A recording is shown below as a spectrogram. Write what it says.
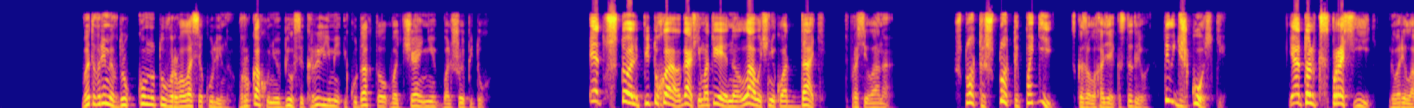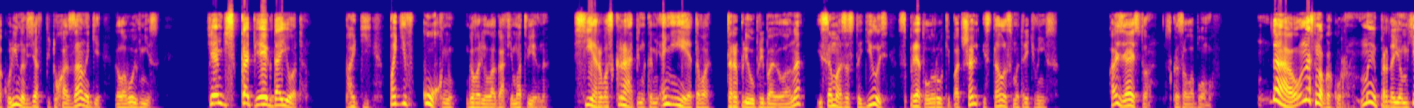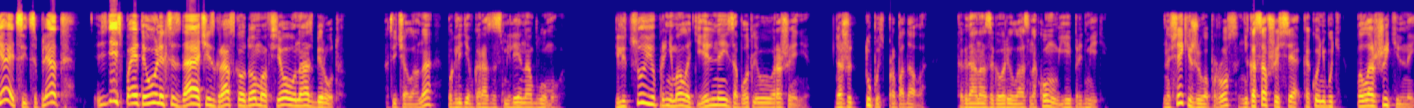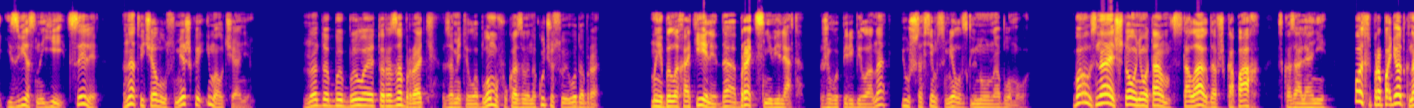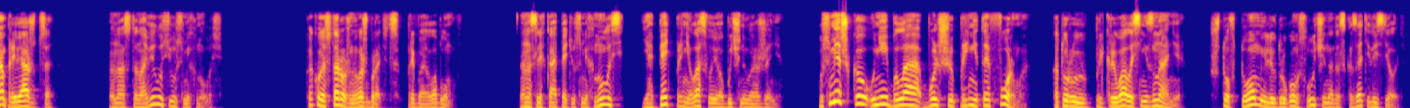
В это время вдруг в комнату ворвалась Акулина. В руках у нее бился крыльями и кудахтал в отчаянии большой петух. «Это что ли петуха Агафья Матвеевна лавочнику отдать?» – спросила она. «Что ты, что ты, поди!» – сказала хозяйка стыдливо. «Ты видишь гости!» «Я только спросить!» – говорила Акулина, взяв петуха за ноги головой вниз. «Семьдесят копеек дает!» «Пойди, пойди в кухню!» – говорила Агафья Матвеевна. Серого с крапинками, а не этого!» Торопливо прибавила она и сама застыдилась, спрятала руки под шаль и стала смотреть вниз. «Хозяйство», — сказал Обломов. «Да, у нас много кур. Мы продаем яйца и цыплят. Здесь по этой улице сдачи из графского дома все у нас берут», — отвечала она, поглядев гораздо смелее на Обломова. И лицо ее принимало отдельное и заботливое выражение. Даже тупость пропадала, когда она заговорила о знакомом ей предмете. На всякий же вопрос, не касавшийся какой-нибудь положительной, известной ей цели, она отвечала усмешкой и молчанием. «Надо бы было это разобрать», — заметил Обломов, указывая на кучу своего добра. «Мы было хотели, да брать не велят», — живо перебила она и уж совсем смело взглянула на Обломова. «Бог знает, что у него там в столах да в шкапах», — сказали они. «После пропадет, к нам привяжутся». Она остановилась и усмехнулась. «Какой осторожный ваш братец», — прибавил Обломов. Она слегка опять усмехнулась и опять приняла свое обычное выражение. Усмешка у ней была больше принятая форма, которую прикрывалось незнание, что в том или в другом случае надо сказать или сделать.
